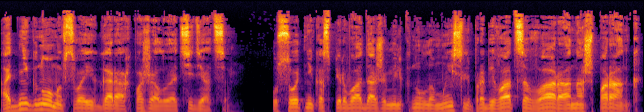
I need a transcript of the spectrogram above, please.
Одни гномы в своих горах, пожалуй, отсидятся. У сотника сперва даже мелькнула мысль пробиваться в Ара-Анашпаранг,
